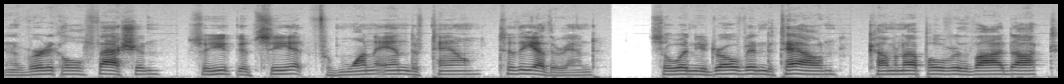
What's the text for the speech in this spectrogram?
in a vertical fashion so you could see it from one end of town to the other end. So when you drove into town, coming up over the viaduct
